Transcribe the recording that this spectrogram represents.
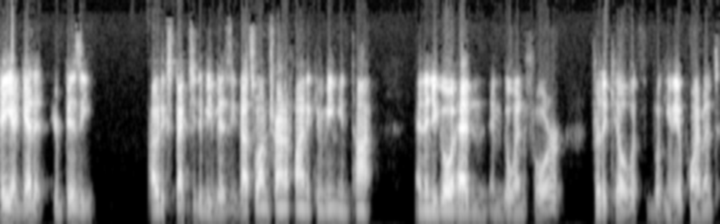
hey, I get it. You're busy. I would expect you to be busy. That's why I'm trying to find a convenient time. And then you go ahead and, and go in for for the kill with booking the appointment.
